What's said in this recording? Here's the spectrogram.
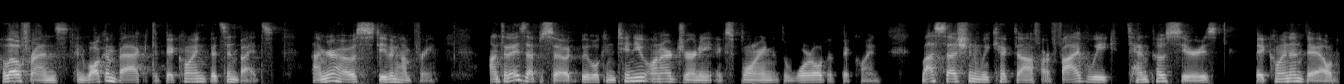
Hello, friends, and welcome back to Bitcoin Bits and Bytes. I'm your host, Stephen Humphrey. On today's episode, we will continue on our journey exploring the world of Bitcoin. Last session, we kicked off our five week, 10 post series, Bitcoin Unveiled,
